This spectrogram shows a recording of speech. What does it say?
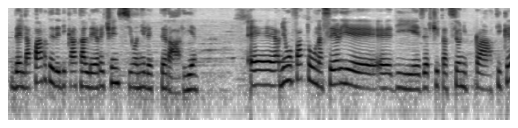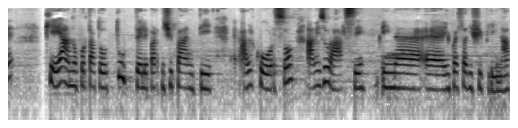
della parte dedicata alle recensioni letterarie. Eh, abbiamo fatto una serie eh, di esercitazioni pratiche che hanno portato tutte le partecipanti eh, al corso a misurarsi in, eh, in questa disciplina.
